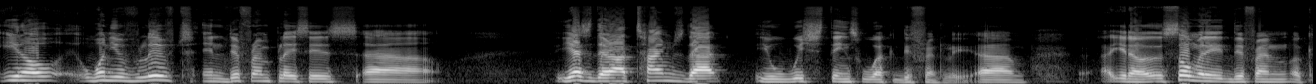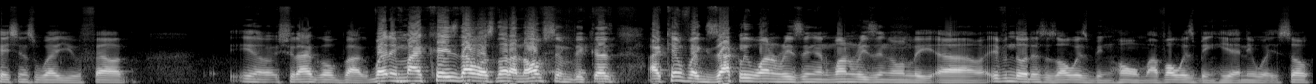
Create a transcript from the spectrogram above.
you know, when you've lived in different places, uh, yes, there are times that you wish things work differently. Um, you know, so many different occasions where you felt, you know, should I go back? But in my case, that was not an option because I came for exactly one reason and one reason only. Uh, even though this has always been home, I've always been here anyway. So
